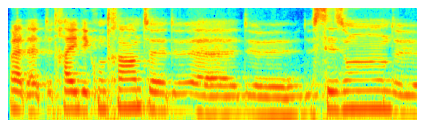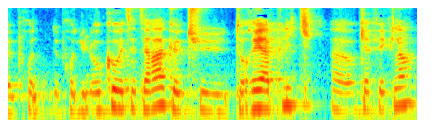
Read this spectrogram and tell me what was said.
voilà de, travailler des contraintes de euh, de, de, saison, de, de produits locaux, etc. que tu te réappliques euh, au Café Klein?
